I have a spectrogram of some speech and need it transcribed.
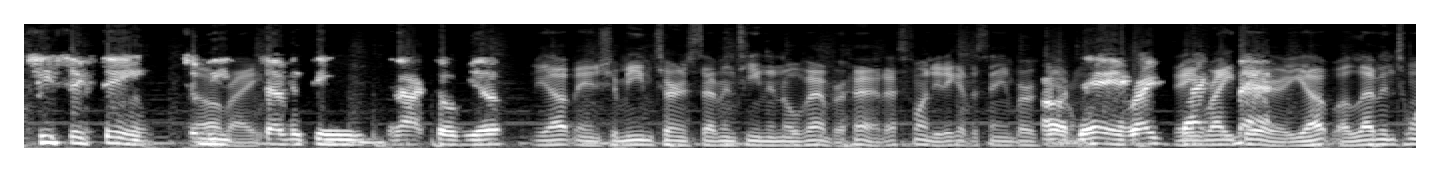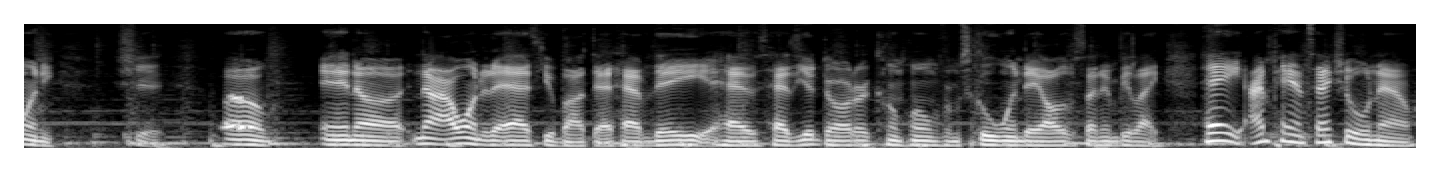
she's 16. She'll All be right. 17 in October. Yep. Yep. And Shamim turned 17 in November. Huh, that's funny. They got the same birthday. Oh damn! Right, They back right back. there. Yep, eleven twenty. Shit. Um, and uh, now I wanted to ask you about that. Have they has has your daughter come home from school one day all of a sudden and be like, "Hey, I'm pansexual now,"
